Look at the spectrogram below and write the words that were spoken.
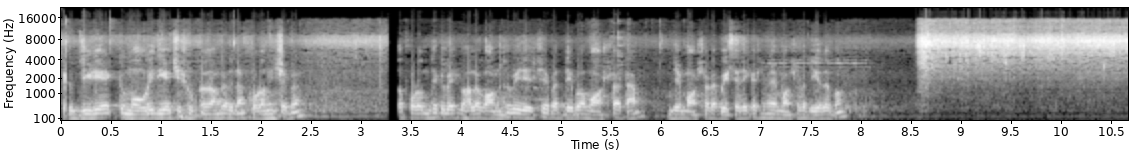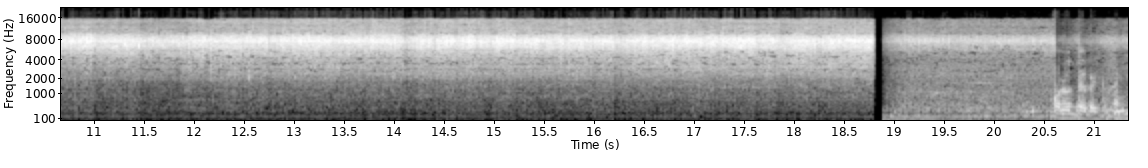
একটু জিরে, একটু মৌরি দিয়েছি, শুকনো লঙ্কা দিলাম ফোড়ন হিসেবে। তো ফোড়ন থেকে বেশ ভালো গন্ধ বেরিয়েছে। এবার দেবো মশলাটা। যে মশলাটা বেটে রেখেছিলাম এই মশলাটা দিয়ে দেবো। হলুদ দেবো একটুখানি।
